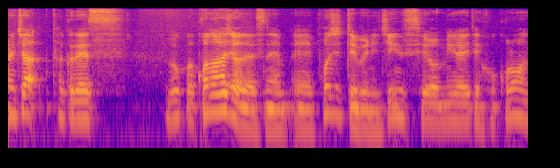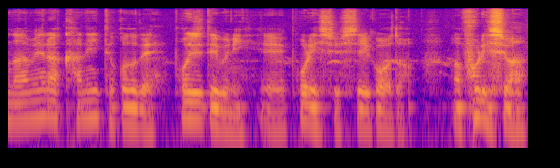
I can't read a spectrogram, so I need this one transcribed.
こんにちは、タクです。僕はこのラジオでですね、えーポジティブに人生を磨いて心を滑らかにということで、ポジティブに、えーポリッシュしていこうと。まあ、ポリッシュは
